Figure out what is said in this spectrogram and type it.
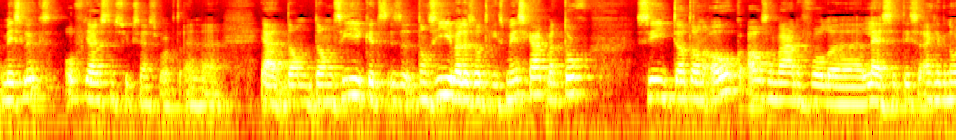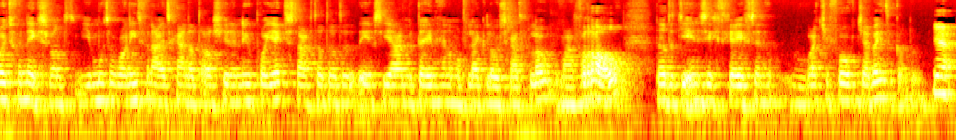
mislukt. Of juist een succes wordt. En ja, dan, dan, zie ik het, dan zie je wel eens dat er iets misgaat. Maar toch zie ik dat dan ook als een waardevolle les. Het is eigenlijk nooit voor niks, want je moet er gewoon niet van uitgaan dat als je een nieuw project start, dat dat het eerste jaar meteen helemaal vlekkeloos gaat verlopen. Maar vooral dat het je inzicht geeft in wat je volgend jaar beter kan doen. Ja,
